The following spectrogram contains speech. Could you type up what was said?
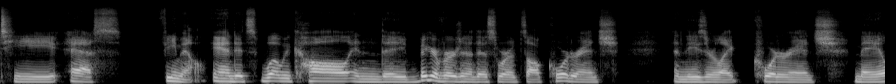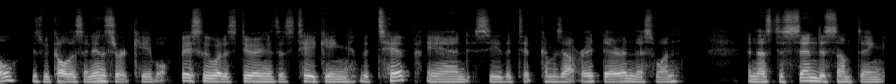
TS female. And it's what we call in the bigger version of this where it's all quarter inch and these are like quarter inch male is we call this an insert cable. Basically what it's doing is it's taking the tip and see the tip comes out right there in this one and that's to send to something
